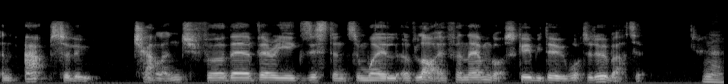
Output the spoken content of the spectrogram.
an absolute challenge for their very existence and way of life, and they haven't got Scooby Doo what to do about it. No.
